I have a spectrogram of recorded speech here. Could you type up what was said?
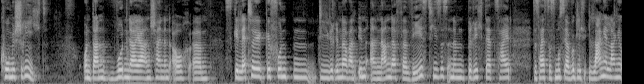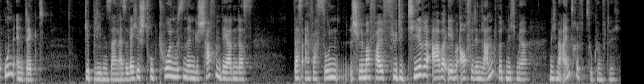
komisch riecht. Und dann wurden da ja anscheinend auch ähm, Skelette gefunden, die Rinder waren ineinander verwest, hieß es in einem Bericht der Zeit. Das heißt, das muss ja wirklich lange, lange unentdeckt geblieben sein. Also welche Strukturen müssen denn geschaffen werden, dass das einfach so ein schlimmer Fall für die Tiere, aber eben auch für den Landwirt nicht mehr, nicht mehr eintrifft zukünftig?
